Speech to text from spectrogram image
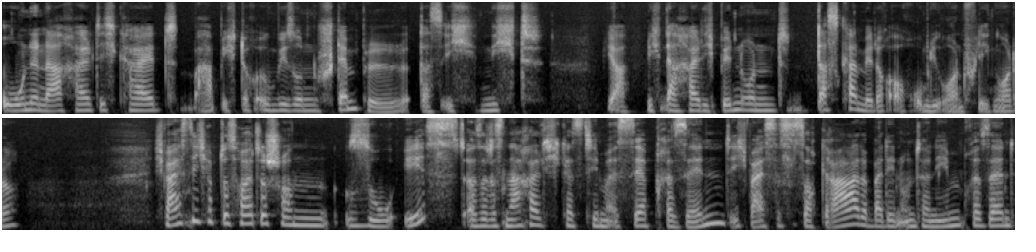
ohne Nachhaltigkeit habe ich doch irgendwie so einen Stempel, dass ich nicht, ja, nicht nachhaltig bin und das kann mir doch auch um die Ohren fliegen, oder? Ich weiß nicht, ob das heute schon so ist. Also das Nachhaltigkeitsthema ist sehr präsent. Ich weiß, das ist auch gerade bei den Unternehmen präsent.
